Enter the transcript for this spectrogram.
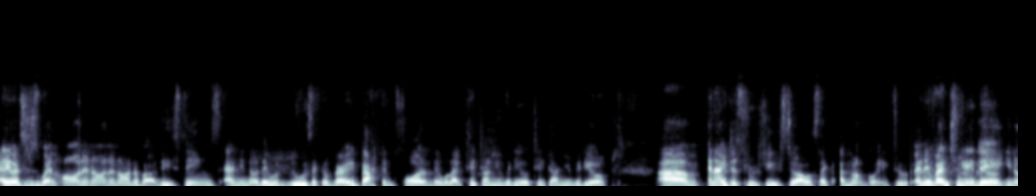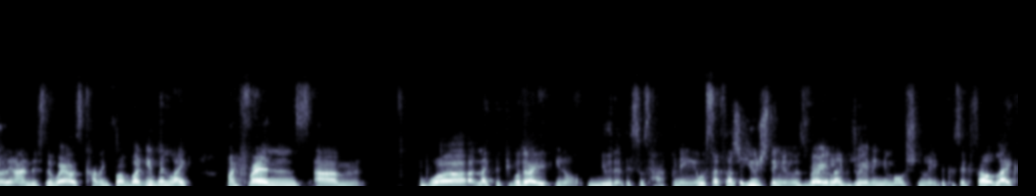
anyways it just went on and on and on about these things. And you know they would it was like a very back and forth and they were like take down your video take down your video. Um and i just refused to. I was like i'm not going to. And eventually they Yeah. you know they understood where i was coming from. But even like my friends um were like the people that I, you know, knew that this was happening. It was like such a huge thing and it was very like draining emotionally because it felt like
